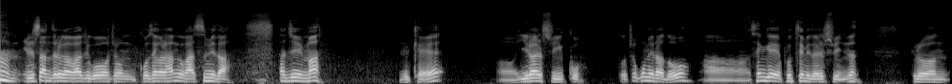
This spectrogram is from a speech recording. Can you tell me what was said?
일산 들어가 가지고 좀 고생을 한 것 같습니다. 하지만 이렇게 어, 일할 수 있고 또 조금이라도 어, 생계에 보탬이 될 수 있는 그런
